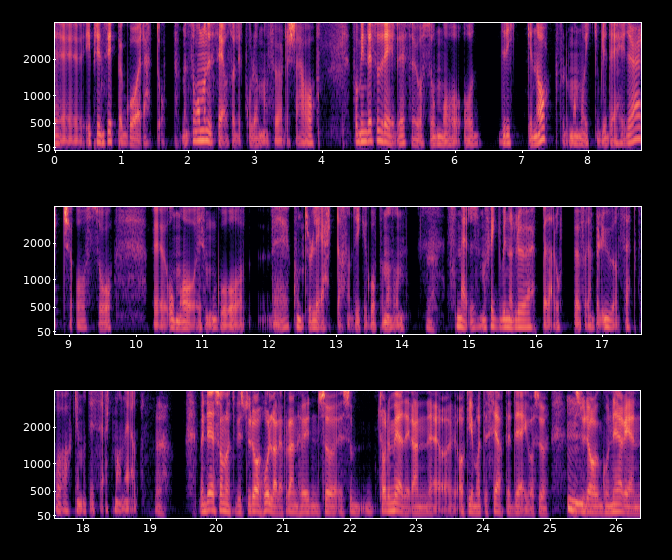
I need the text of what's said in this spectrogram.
i prinsippet gå rett opp. Men så må man jo se også litt hvordan man føler seg. Og for min del så dreier det seg jo også om å, å drikke nok, for man må ikke bli dehydrert. Og så eh, om å liksom gå eh, kontrollert, da, sånn at du ikke går på noen sånn Ja. smell. Man skal ikke begynne å løpe der oppe, for eksempel, uansett hvor akklimatisert man er. Da. Ja. Men det er sånn at hvis du da holder deg på den høyden, så, så tar du med deg den eh, akklimatiserte deg. også. Hvis du da går ned igjen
